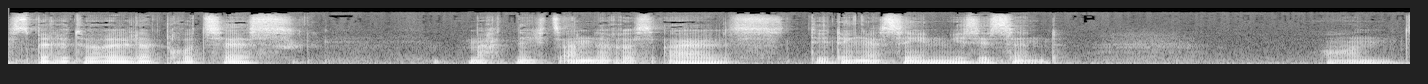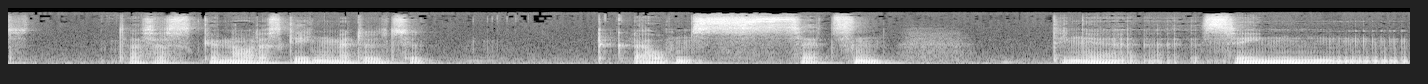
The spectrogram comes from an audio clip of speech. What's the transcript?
spirituelle Prozess macht nichts anderes als die Dinge sehen, wie sie sind. Und das ist genau das Gegenmittel zu Glaubenssätzen, Dinge sehen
